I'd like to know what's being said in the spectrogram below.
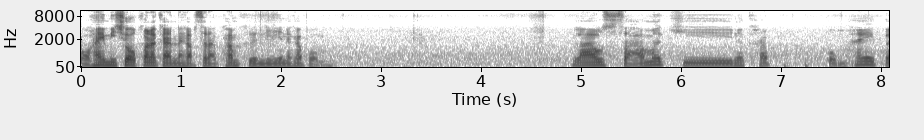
ขอให้มีโชคก็แล้วกันนะครับสำหรับค่ำคืนนี้นะครับผมลาวสามัคคีนะครับ ผมให้ไป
